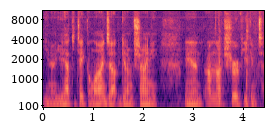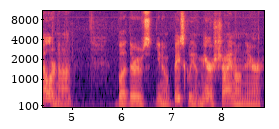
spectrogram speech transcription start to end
you know, you have to take the lines out to get them shiny. And I'm not sure if you can tell or not, but there's, you know, basically a mirror shine on there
